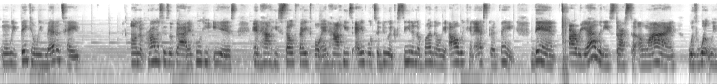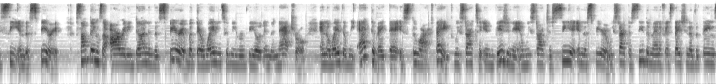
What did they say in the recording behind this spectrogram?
when we think and we meditate on the promises of God and who He is, and how He's so faithful, and how He's able to do exceeding abundantly all we can ask or think, then our reality starts to align with what we see in the spirit. Some things are already done in the spirit, but they're waiting to be revealed in the natural. And the way that we activate that is through our faith. We start to envision it and we start to see it in the spirit. We start to see the manifestation of the things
